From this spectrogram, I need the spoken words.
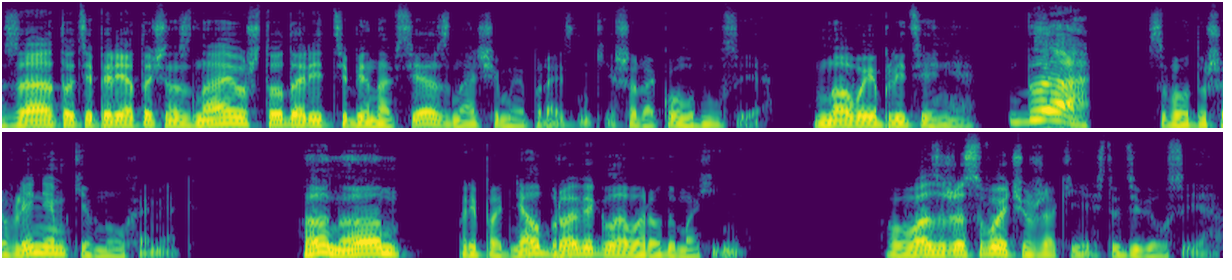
Зато теперь я точно знаю, что дарить тебе на все значимые праздники, — широко улыбнулся я. Новые плетения. Да! — с воодушевлением кивнул хомяк. «А нам?» — приподнял брови глава рода Махини. «У вас же свой чужак есть», — удивился я.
